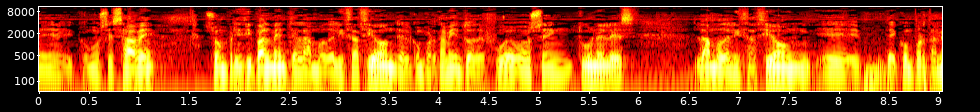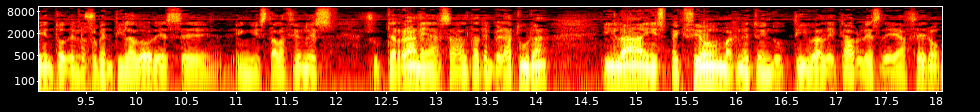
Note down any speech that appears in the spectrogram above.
eh, como se sabe, son principalmente la modelización del comportamiento de fuegos en túneles, la modelización eh, de comportamiento de los ventiladores en instalaciones subterráneas a alta temperatura y la inspección magnetoinductiva de cables de acero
